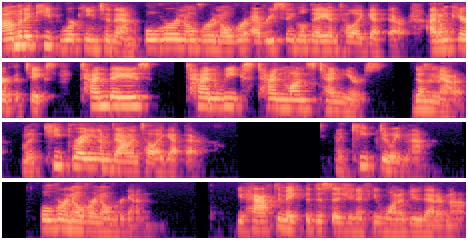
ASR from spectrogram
I'm going to keep working to them over and over and over every single day until I get there. I don't care if it takes 10 days, 10 weeks, 10 months, 10 years. Doesn't matter. I'm going to keep writing them down until I get there. I keep doing that over and over and over again. You have to make the decision if you want to do that or not.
